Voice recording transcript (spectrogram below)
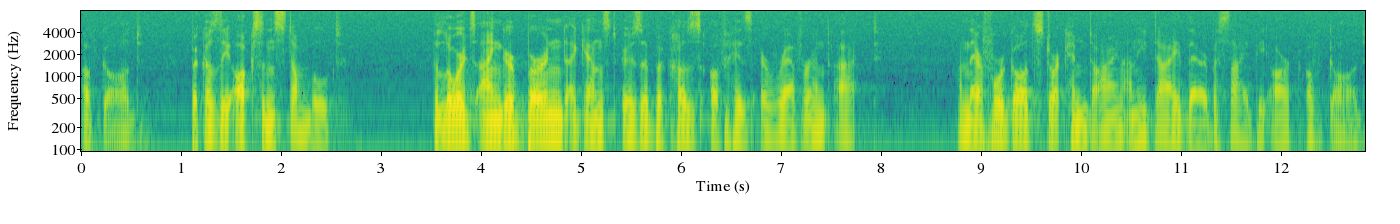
of God because the oxen stumbled. The Lord's anger burned against Uzzah because of his irreverent act. And therefore God struck him down, and he died there beside the ark of God.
